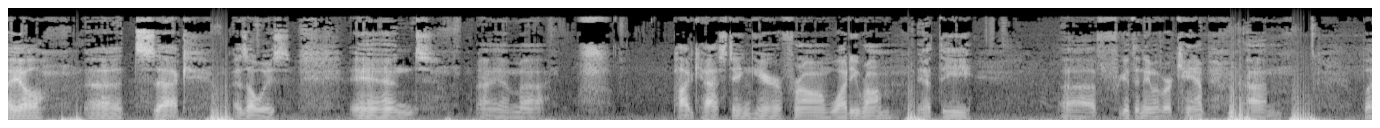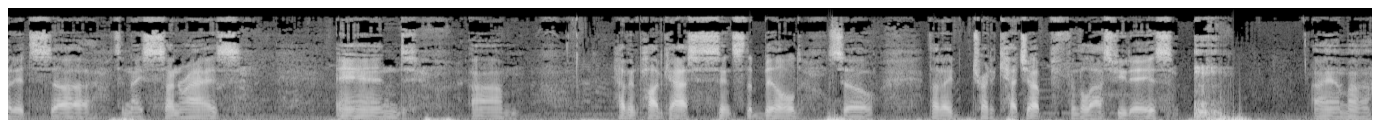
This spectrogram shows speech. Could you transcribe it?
Hey y'all, uh, it's Zach, as always, and I am uh, podcasting here from Wadi Rum at the uh, forget the name of our camp, um, but it's uh, it's a nice sunrise, and um, haven't podcast since the build, so thought I'd try to catch up for the last few days. I am uh,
